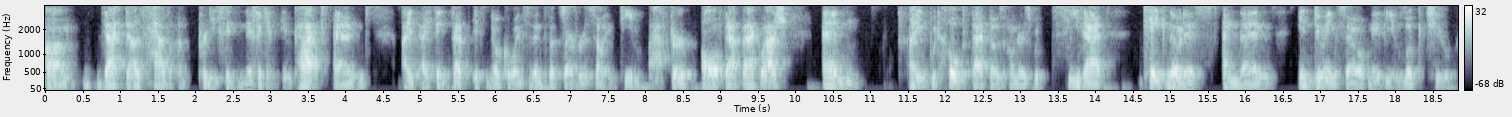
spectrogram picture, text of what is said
um, that does have a pretty significant impact. And I, I, think that it's no coincidence that Sarver is selling the team after all of that backlash. And I would hope that those owners would see that, take notice, and then in doing so, maybe look to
